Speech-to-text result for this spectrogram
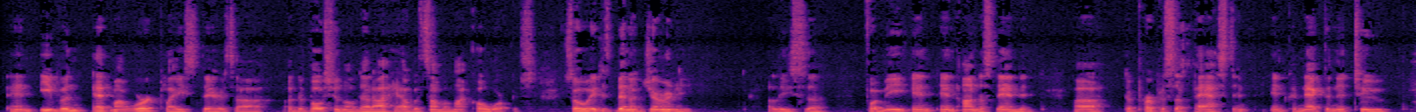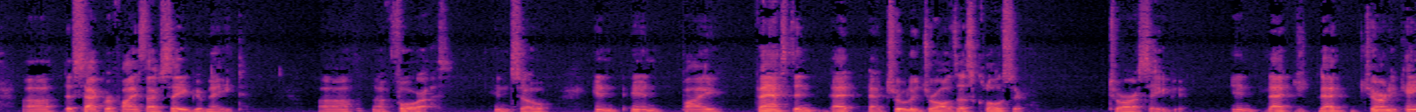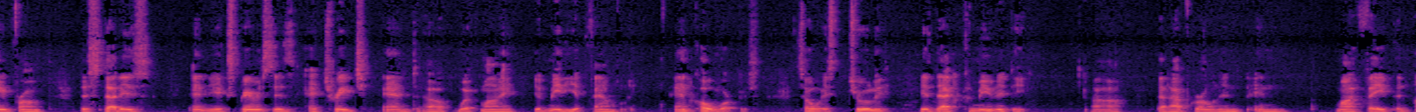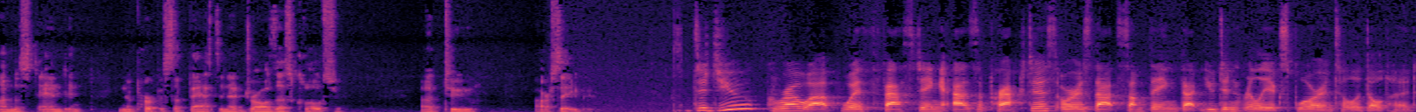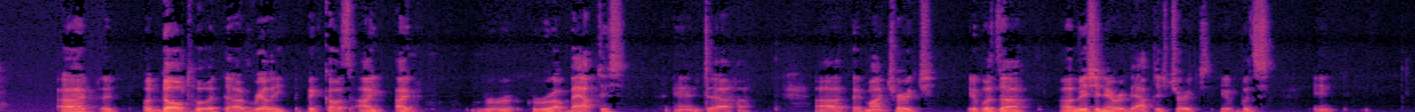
and even at my workplace, there's a, a, devotional that I have with some of my coworkers. So it has been a journey, Elisa, for me in, in understanding uh, the purpose of fasting and connecting it to uh, the sacrifice our Savior made uh, uh, for us. And so, and and by fasting, that that truly draws us closer to our Savior. And that that journey came from the studies and the experiences at Trietsch and uh, with my immediate family and coworkers. So it's truly is that community uh, that I've grown in, in my faith and understanding and the purpose of fasting that draws us closer uh, to our Savior. Did you grow up with fasting as a practice, or is that something that you didn't really explore until adulthood? Uh, adulthood, uh, really, because I, I grew, grew up Baptist, and uh, uh, at my church, it was a a missionary Baptist church. It was,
